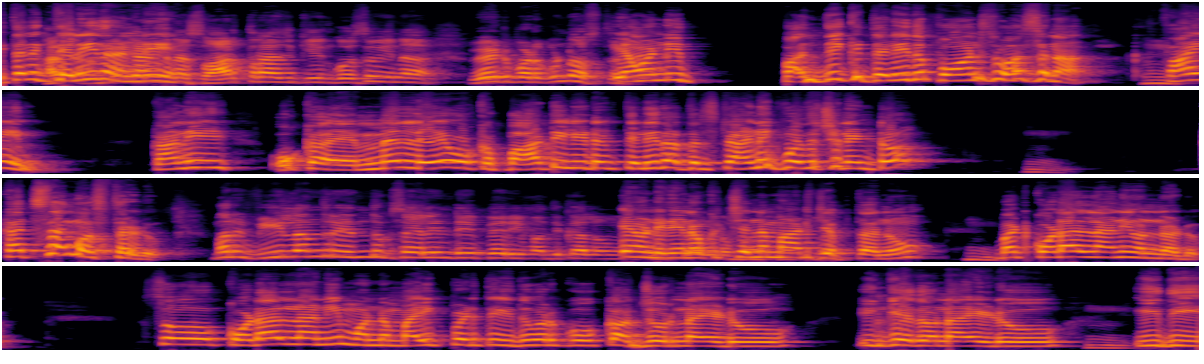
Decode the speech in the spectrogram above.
ఇతనికి అందుకని ఈయన స్వార్థ రాజకీయం కోసం ఈయన వేటు పడకుండా వస్తారు ఏమండి? పందికి తెలియదు పాయింట్స్ వాసన. ఫైన్ కానీ ఒక ఎమ్మెల్యే ఒక పార్టీ లీడర్ తెలియదు అతని స్టాండింగ్ పొజిషన్ ఏంటో. ఖచ్చితంగా వస్తాడు. మరి వీళ్ళందరూ ఎందుకు సైలెంట్ అయిపోయారు ఈ మధ్య కాలంలో ఏమండి నేను ఒక చిన్న మాట చెప్తాను. బట్ కొడాలి నాని ఉన్నాడు. సో కొడాలి నాని మొన్న మైక్ పెడితే ఇదివరకు ఖజూర్ నాయుడు ఇంకేదో నాయుడు. ఇది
